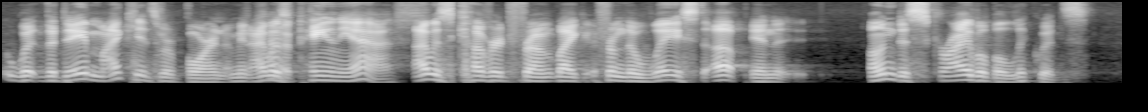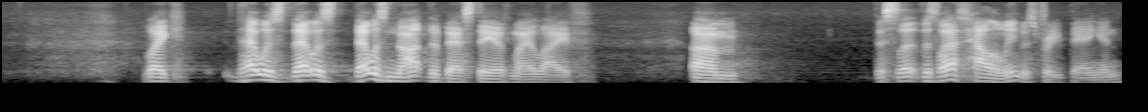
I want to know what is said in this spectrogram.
what, the day my kids were born, I mean, I was a pain in the ass. I was covered from like from the waist up in undescribable liquids. Like that was that was that was not the best day of my life. Um, this this last Halloween was pretty banging.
